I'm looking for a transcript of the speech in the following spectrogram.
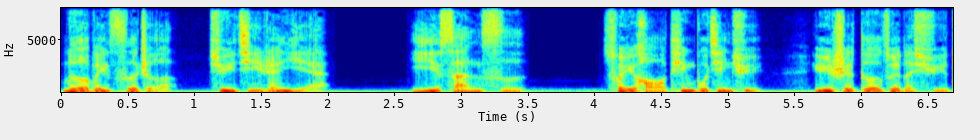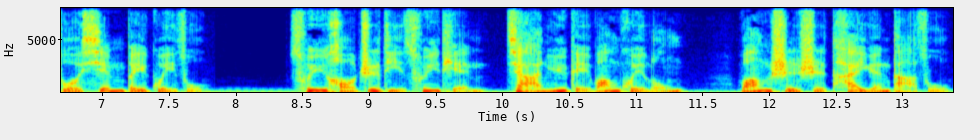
乐为此者，具几人也？宜三思。”崔颢听不进去，于是得罪了许多鲜卑贵族。崔颢之弟崔田嫁女给王惠龙，王氏是太原大族，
